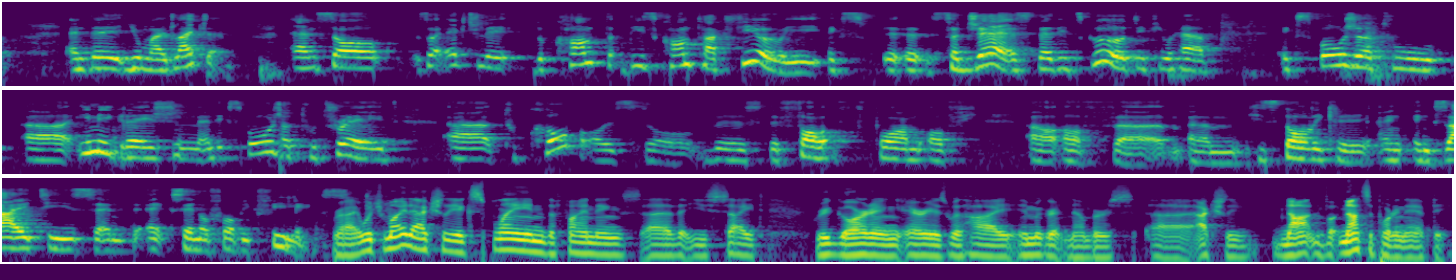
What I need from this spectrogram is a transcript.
and they, you might like them. And so, so actually, the cont- this contact theory ex- uh, uh, suggests that it's good if you have exposure to uh, immigration and exposure to trade uh, to cope also with the for- form of uh, of uh, um, historical anxieties and xenophobic feelings. Right, which might actually explain the findings uh, that you cite regarding areas with high immigrant numbers uh, actually not not supporting the AFD.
